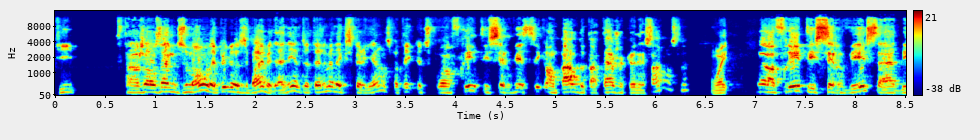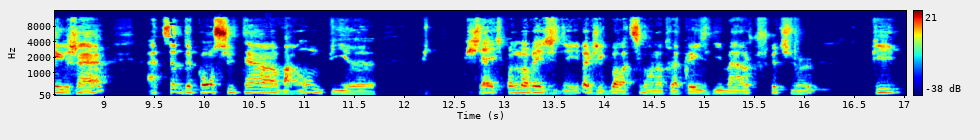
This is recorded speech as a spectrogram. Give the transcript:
Puis, c'est en jasant du monde, un peu, je me dit, ben, mais Daniel, tu as tellement d'expérience, peut-être que tu pourrais offrir tes services. Tu sais, quand on parle de partage de connaissances, là, oui. tu offrir tes services à des gens à titre de consultant en vente, puis, euh, puis c'est pas une mauvaise idée. J'ai bâti mon entreprise, l'image, tout ce que tu veux. Puis,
